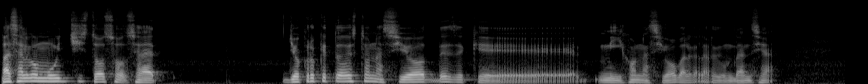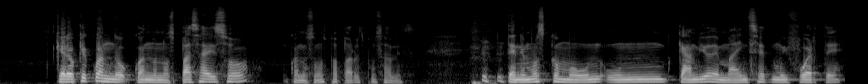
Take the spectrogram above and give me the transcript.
Pasa algo muy chistoso, o sea, yo creo que todo esto nació desde que mi hijo nació, valga la redundancia. Creo que cuando, cuando nos pasa eso, cuando somos papás responsables, tenemos como un, un, cambio de mindset muy fuerte.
